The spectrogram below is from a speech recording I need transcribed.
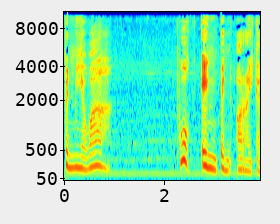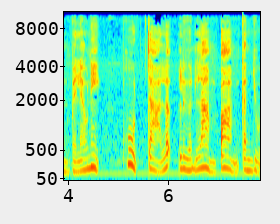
เป็นเมียว่า พวกเองเป็นอะไรกันไปแล้วนี่ พูดจาเลอะเลือนล่ามป้ามกันอยู่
